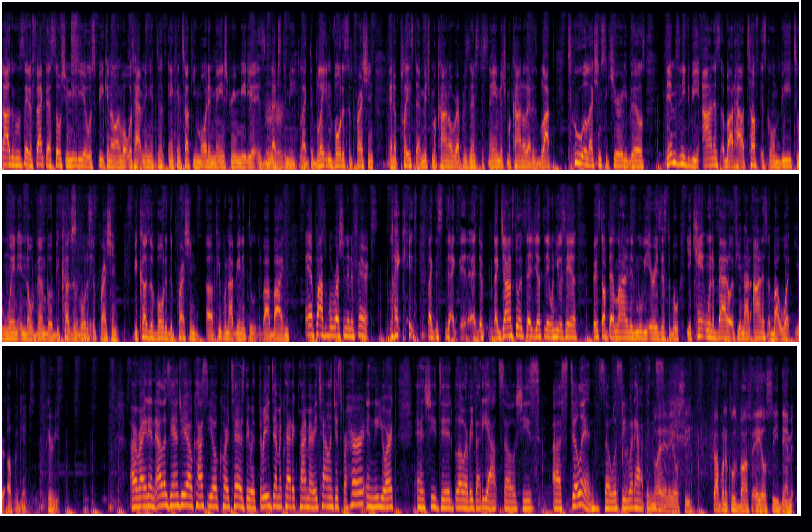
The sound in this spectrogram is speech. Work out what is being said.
No, I was going to say the fact that social media was speaking on what was happening in, in Kentucky more than mainstream media is nuts to me. Like the blatant voter suppression in a place that Mitch McConnell represents, the same Mitch McConnell that has blocked two election security bills. Dems need to be honest about how tough it's going to be to win in November because of voter suppression, because of voter depression, uh, people not being enthused about Biden and possible Russian interference. Like, like this, like, uh, like Jon Stewart said yesterday when he was here, based off that line in his movie Irresistible. You can't win a battle if you're not honest about what you're up against. Period. All right, and Alexandria Ocasio Cortez. There were three Democratic primary challenges for her in New York, and she did blow everybody out. So she's uh, still in. So we'll see what happens. Go ahead, AOC. Drop one of the clues bombs for AOC. Damn it.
